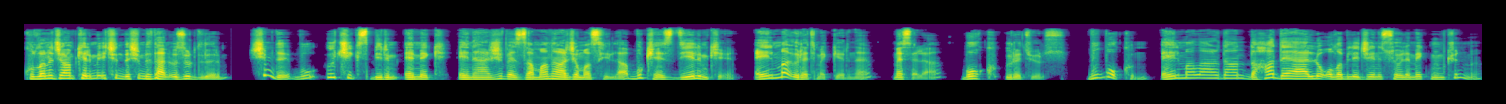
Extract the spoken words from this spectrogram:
Kullanacağım kelime için de şimdiden özür dilerim. Şimdi bu 3x birim emek, enerji ve zaman harcamasıyla bu kez diyelim ki elma üretmek yerine mesela bok üretiyoruz. Bu bokun elmalardan daha değerli olabileceğini söylemek mümkün mü?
